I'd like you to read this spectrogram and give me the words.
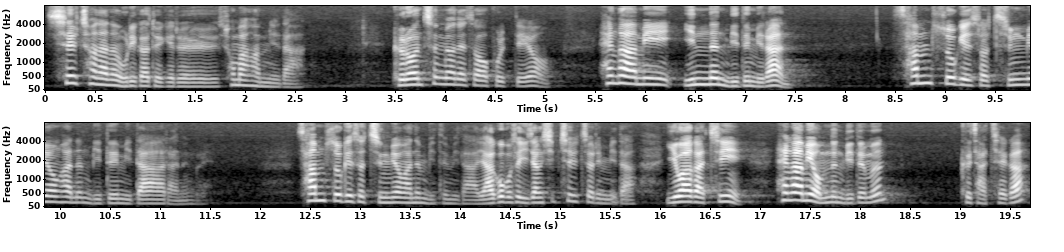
실천하는 우리가 되기를 소망합니다. 그런 측면에서 볼 때요. 행함이 있는 믿음이란 삶 속에서 증명하는 믿음이다라는 거예요. 삶 속에서 증명하는 믿음이다. 야고보서 2장 17절입니다. 이와 같이 행함이 없는 믿음은 그 자체가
